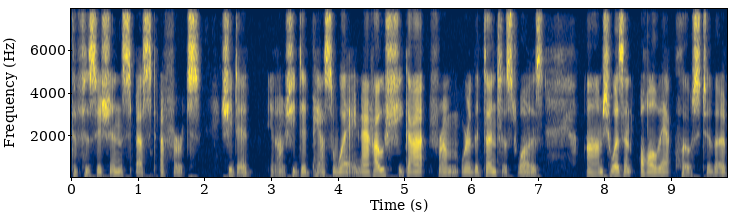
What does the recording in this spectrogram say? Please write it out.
the physician's best efforts, she did, you know, she did pass away. Now, how she got from where the dentist was um, she wasn't all that close to the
